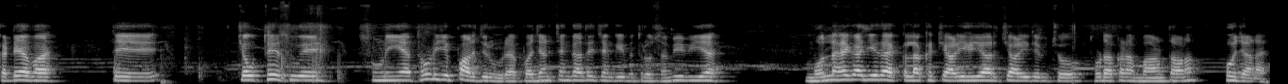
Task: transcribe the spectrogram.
ਕੱਢਿਆ ਵਾ ਤੇ ਚੌਥੇ ਸੂਏ ਸੁਣੀ ਹੈ ਥੋੜੀ ਜਿਹੀ ਭਲ ਜ਼ਰੂਰ ਹੈ, ਵਜਨ ਚੰਗਾ ਤੇ ਚੰਗੀ ਮਿੱਤਰੋ ਸਮਝ ਵੀ ਹੈ। ਮੁੱਲ ਹੈਗਾ ਜੀ ਇਹਦਾ 140000 40 ਦੇ ਵਿੱਚੋਂ ਥੋੜਾ ਘਣਾ ਮਾਣ ਤਾਣ ਹੋ ਜਾਣਾ ਹੈ।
